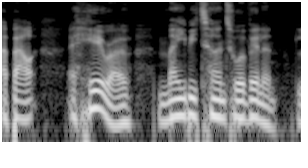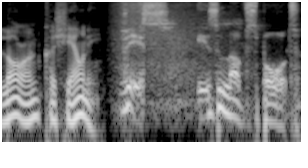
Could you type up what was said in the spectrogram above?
about a hero maybe turned to a villain, Laurent Koscielny. This is Love Sport.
